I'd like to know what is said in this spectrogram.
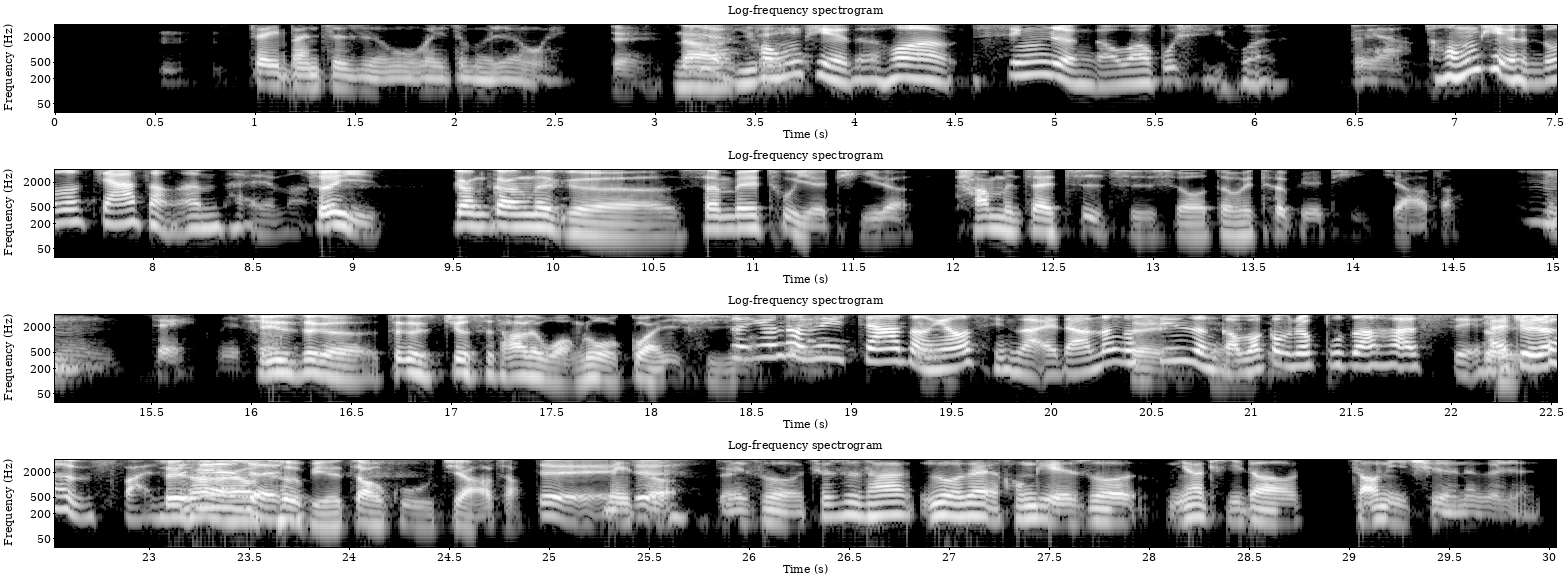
嗯在一般政治人物会这么认为。对，那红铁的话，新人搞不好不喜欢。对呀、啊，红铁很多都家长安排的嘛。所以刚刚那个三杯兔也提了，他们在致辞的时候都会特别提家长。嗯，对，没错。其实这个这个就是他的网络关系。对，因为他是家长邀请来的、啊，那个新人搞不好根本就不知道他是谁，还觉得很烦。所以他要特别照顾家长。对，没错，没错，就是他如果在红帖的时候，你要提到找你去的那个人，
